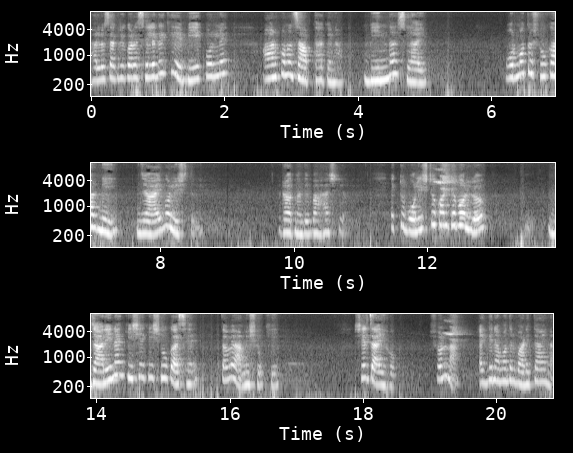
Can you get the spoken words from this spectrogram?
ভালো চাকরি করা ছেলে দেখে বিয়ে করলে আর কোনো চাপ থাকে না। বিন্দাস লাইফ ওর মতো সুখ আর নেই, যাই বলিস তুই। রত্নদীপা হাসল। একটু বলিষ্ঠ কণ্ঠে বলল, জানি না কিসে কি সুখ আছে, তবে আমি সুখী। সে যাই হোক শোন না, একদিন আমাদের বাড়িতে আয় না,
